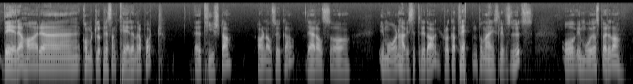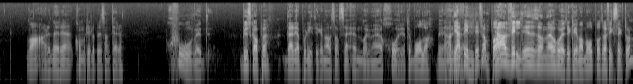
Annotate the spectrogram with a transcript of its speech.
Dere har, uh, kommer til å presentere en rapport uh, tirsdag, Arendalsuka. Det er altså i morgen, her vi sitter i dag, klokka 13 på Næringslivets hus. Og vi må jo spørre, da. Hva er det dere kommer til å presentere? Hovedbudskapet det er det at politikerne har satt seg enorme hårete mål. da. Ja, De er veldig frampå. Ja, veldig sånn eh, hårete klimamål på trafikksektoren.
